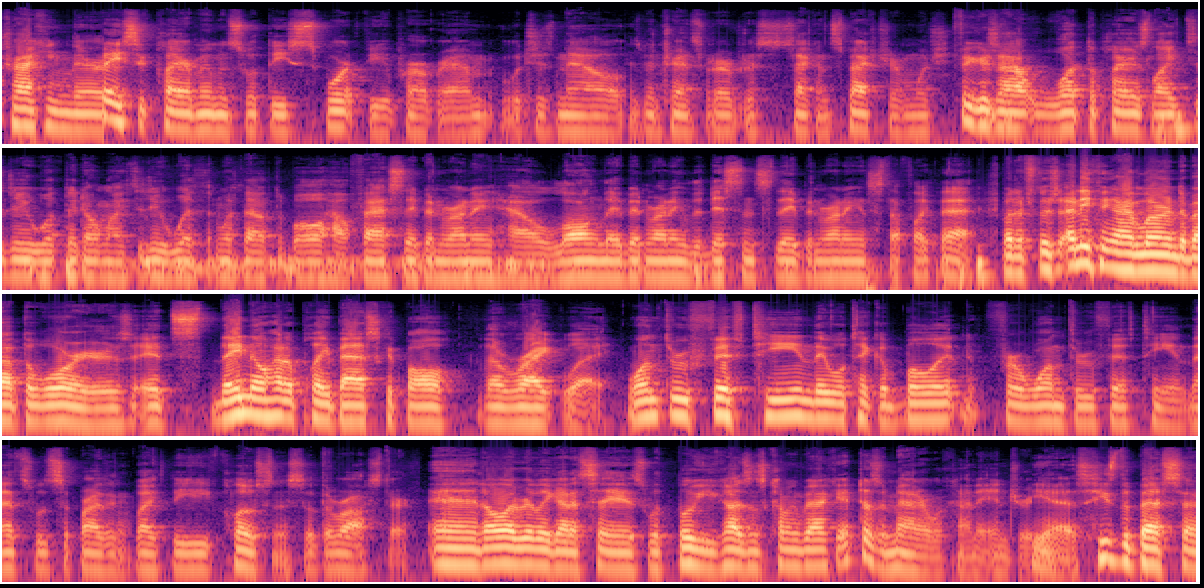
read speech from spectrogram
tracking their basic player movements with the SportVU program, which is now has been transferred over to Second Spectrum, which figures out what the players like to do, what they don't like to do with and without the ball, how fast they've been running, how long they've been running, the distance they've been running, and stuff like that. But if there's anything I learned about the Warriors, it's they know how to play basketball the right way. 1 through 15, they will take a bullet for 1 through 15. That's what's surprising, like the closeness of the roster. And all I really got to say is with Boogie Cousins coming back, it doesn't matter what kind of injury he has. He's the best center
